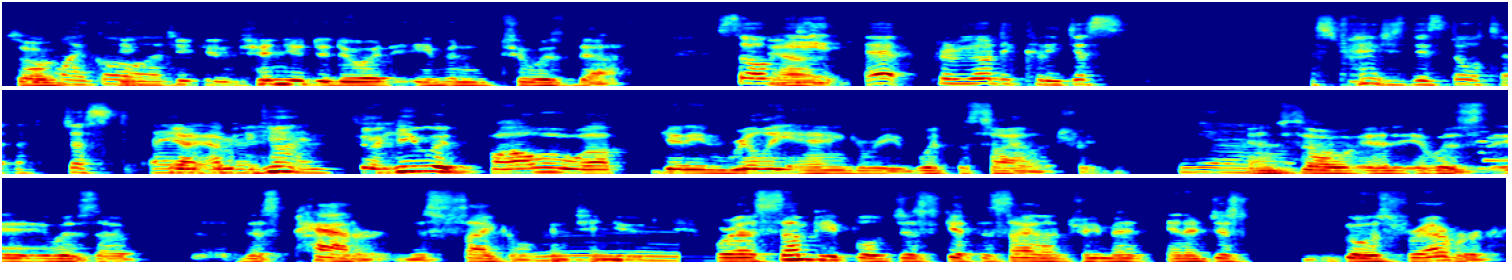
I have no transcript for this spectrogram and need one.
so Oh my God. he, continued to do it even to his death. So he uh, periodically just estranges his daughter, just a yeah i mean he, so he would follow up getting really angry with the silent treatment. Yeah. and so it, it was it was a this pattern this cycle continued. Mm, whereas some people just get the silent treatment and it just goes forever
